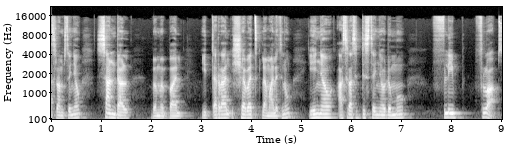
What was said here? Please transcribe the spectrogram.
15ኛው sandal በመባል ይጠራል፣ ሸበጥ ለማለት ነው። ይሄኛው 16ኛው ደግሞ flip flops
